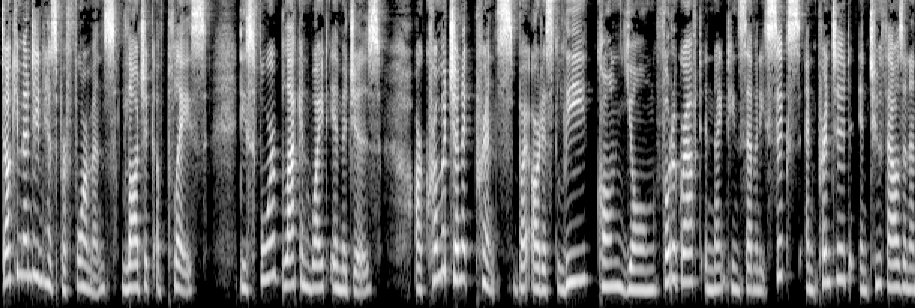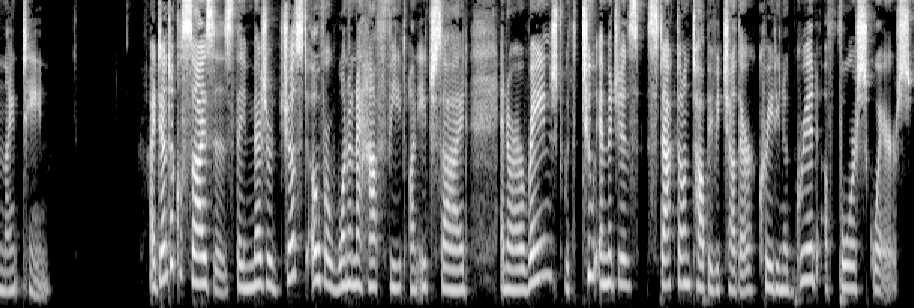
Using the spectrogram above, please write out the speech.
Documenting his performance, Logic of Place, these four black and white images are chromogenic prints by artist Lee Kun-Yong, photographed in 1976 and printed in 2019. Identical sizes, they measure just over one and a half feet on each side and are arranged with two images stacked on top of each other, creating a grid of four squares.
